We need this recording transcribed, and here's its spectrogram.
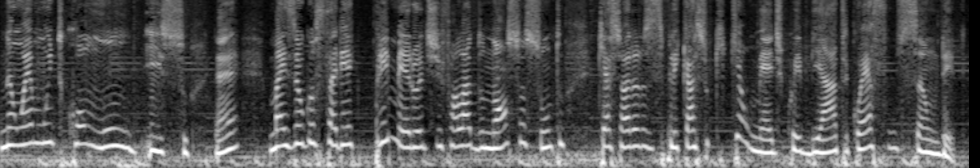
Não é muito comum isso, né? Mas eu gostaria, primeiro, antes de falar do nosso assunto, que a senhora nos explicasse o que, que é o médico ebiatra, qual é a função dele.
